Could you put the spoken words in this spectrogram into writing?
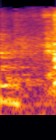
you.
